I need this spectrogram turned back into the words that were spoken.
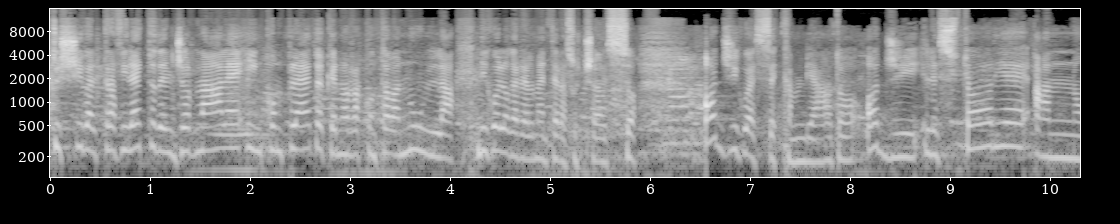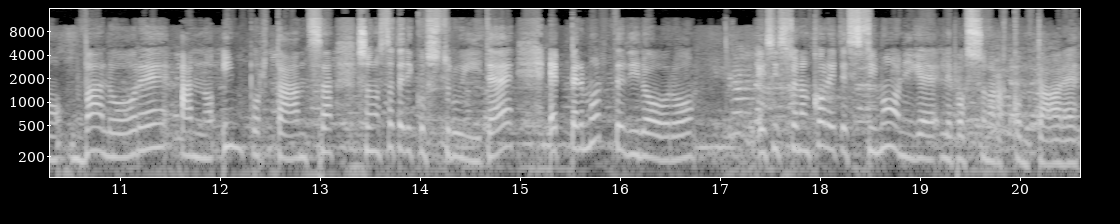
ti usciva il trafiletto del giornale incompleto e che non raccontava nulla di quello che realmente era successo. Oggi questo è cambiato, oggi le storie hanno valore, hanno importanza, sono state ricostruite e per molte di loro esistono ancora i testimoni che le possono raccontare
